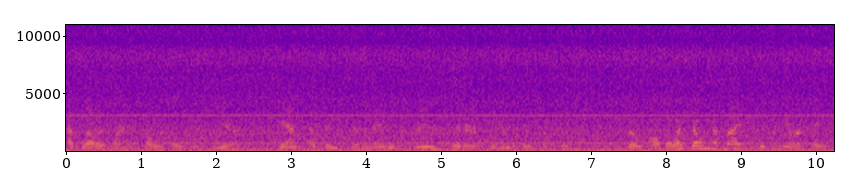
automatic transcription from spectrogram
as well as Learning Forward both this year and has been disseminated through Twitter and the Facebook page. So although I don't have my superhero cape,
